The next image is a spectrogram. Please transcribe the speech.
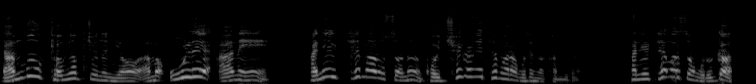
남북 경협주는요 아마 올해 안에 단일 테마로서는 거의 최강의 테마라고 생각합니다. 단일 테마성으로. 그러니까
